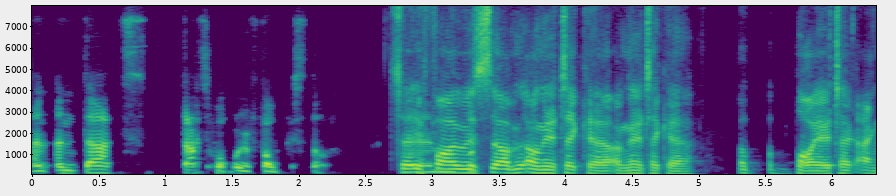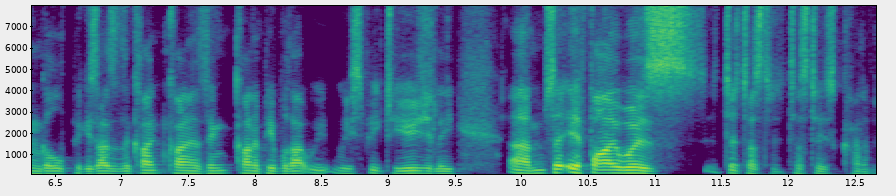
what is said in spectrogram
and and that's that's what we're focused on. So if um, I was, I'm, I'm going to take a, I'm going to take a, a, biotech angle because that's the kind, kind of thing, kind of people that we, we speak to usually. Um, so if I was just just to, just to kind of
